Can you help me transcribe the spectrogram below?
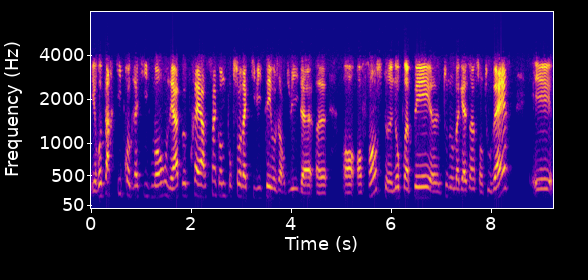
est repartie progressivement. On est à peu près à 50% d'activité aujourd'hui euh, en, France. Nos points P, tous nos magasins sont ouverts et,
